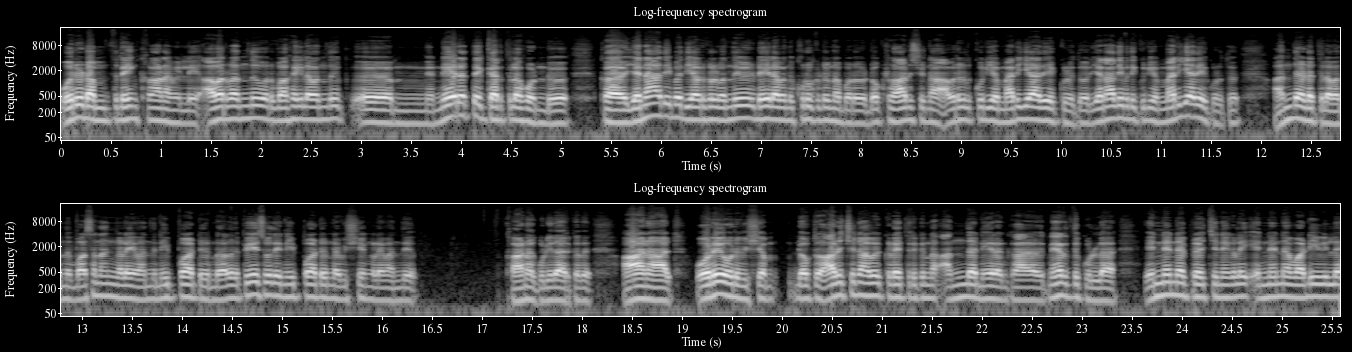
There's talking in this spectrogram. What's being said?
ஒரு இடத்திலையும் காணவில்லை. அவர் வந்து ஒரு வகையில் வந்து நேரத்தை கருத்தில் கொண்டு க ஜனாதிபதி அவர்கள் வந்து இடையில வந்து குறுக்கிட்டு பிறகு டாக்டர் அர்ச்சுனா அவர்களுக்குரிய மரியாதையை கொடுத்து ஒரு ஜனாதிபதிக்குரிய மரியாதையை கொடுத்து அந்த இடத்துல வந்து வசனங்கள் வந்து நிப்பாட்டுகின்ற அல்லது பேசுவதை நிப்பாட்டுகின்ற விஷயங்களை வந்து காணக்கூடியதாக இருக்குது. ஆனால் ஒரே ஒரு விஷயம் டாக்டர் அர்ச்சனாவுக்கு கிடைத்திருக்கின்ற அந்த நேரம் கா நேரத்துக்குள்ள என்னென்ன பிரச்சனைகளை என்னென்ன வடிவில்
